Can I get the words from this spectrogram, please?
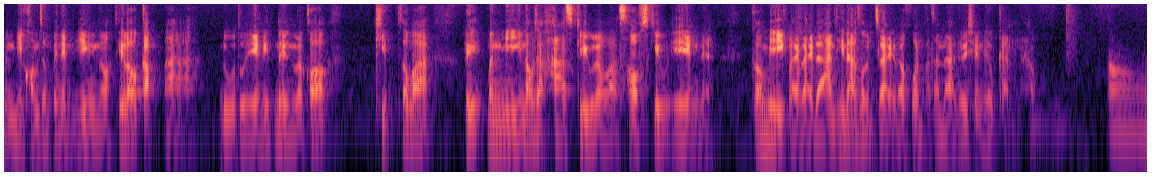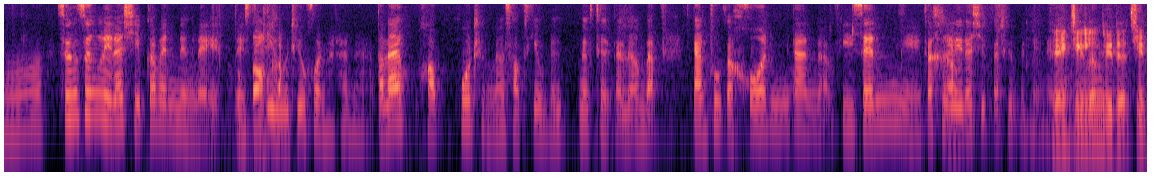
มันมีความจำเป็นอย่างยิ่งเนาะที่เรากลับมาดูตัวเองนิดนึง แล้วก็คิดซะว่าเฮ้ยมันมีนอกจาก hard skill แล้วว่า soft skill เองเนี่ยก็มีอีกหลาย ๆ ด้านที่น่าสนใจแล้วควรพัฒนาด้วยเช่นเดียวกันครับ อ๋อ ซึ่งซึ่ง leadership ก็เป็นหนึ่งในใน skill ที่คนพัฒนา ตอนแรกพอพูดถึงเรื่อง soft skill นึกนึกถึงแต่เรื่องแบบการพูดกับคน การแบบ present นี่ก็คือ leadership ก็ถือเป็นหนึ่งในจริงๆ เรื่อง leadership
